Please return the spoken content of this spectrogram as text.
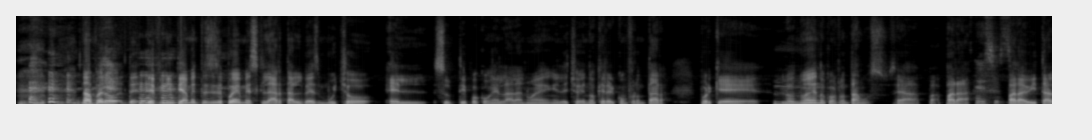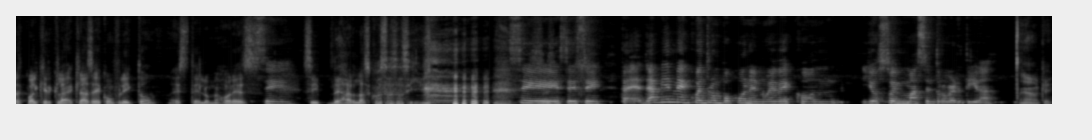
no, pero definitivamente sí se puede mezclar tal vez mucho el subtipo con el ala 9 en el hecho de no querer confrontar, porque los 9 mm. no confrontamos, o sea, para, para evitar cualquier clase de conflicto, este, lo mejor es sí. dejar las cosas así. sí, sí, sí, También me encuentro un poco en el 9 con, yo soy más introvertida. Ah, ok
